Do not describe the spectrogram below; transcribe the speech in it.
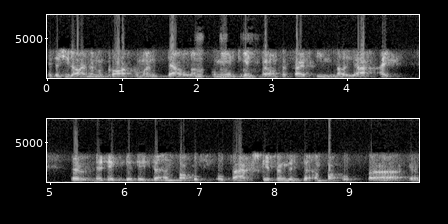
net as jy daai met mekaar kom en tel dan kom jy omtrent by ongeveer 15 miljard uit. Nou dit het dit het 'n impak op op werkskepping, dit het 'n impak op uh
